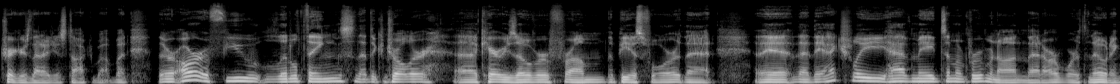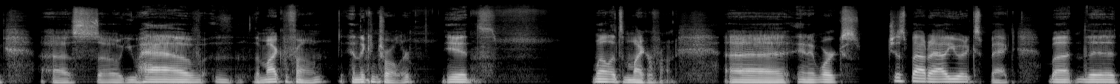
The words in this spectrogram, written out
triggers that I just talked about. But there are a few little things that the controller uh, carries over from the PS4 that they, that they actually have made some improvement on that are worth noting. Uh, so you have the microphone in the controller. It's well, it's a microphone, uh, and it works just about how you would expect. But the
